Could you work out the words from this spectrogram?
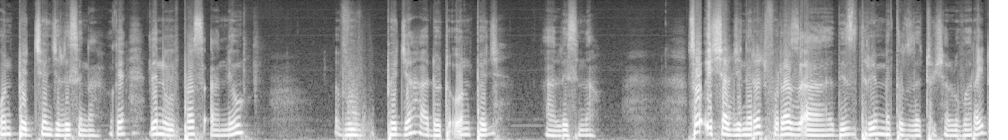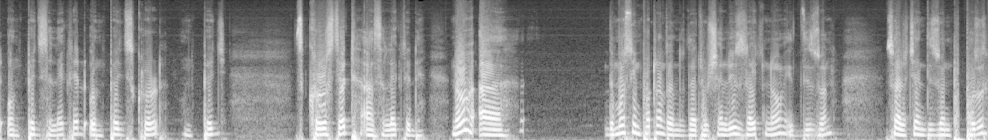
on page change listener. Okay then we pass a new pager dot on page uh, listener so it shall generate for us uh, these three methods that we shall override on page selected on page scrolled on page scroll state are selected. Now uh, the most important one that we shall use right now is this one. So i'll change this one to pause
